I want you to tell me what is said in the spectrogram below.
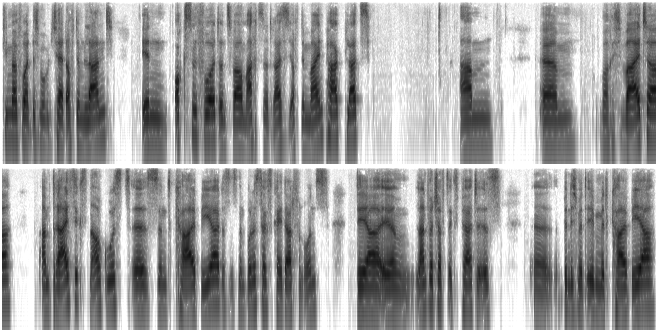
klimafreundliche Mobilität auf dem Land in Ochsenfurt und zwar um 18.30 Uhr auf dem Mainparkplatz. Ähm, ähm, Mache ich weiter am 30. August äh, sind Karl Beer, das ist ein Bundestagskandidat von uns, der ähm, Landwirtschaftsexperte ist, äh, bin ich mit eben mit Karl Beer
